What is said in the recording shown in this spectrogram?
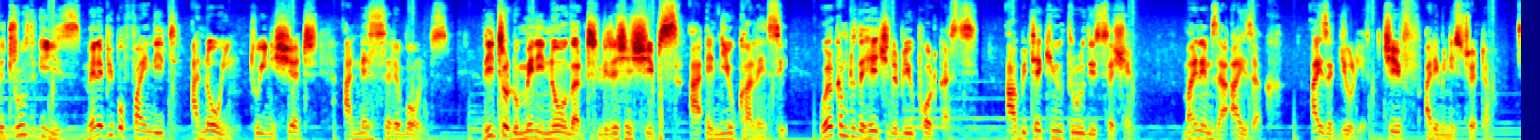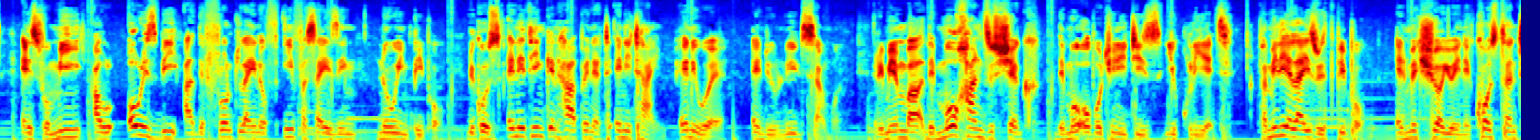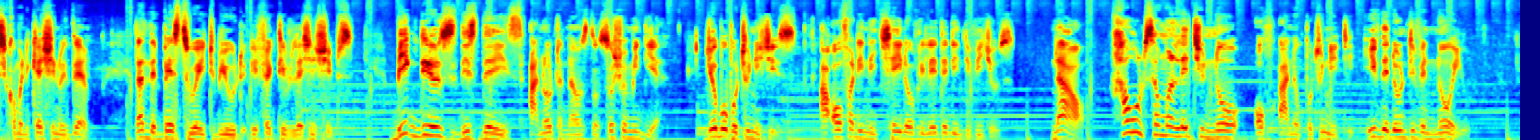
The truth is, many people find it annoying to initiate unnecessary bonds. Little do many know that relationships are a new currency. Welcome to the HW podcast. I'll be taking you through this session. My name's Isaac, Isaac Julius, Chief Administrator. As for me, I will always be at the front line of emphasizing knowing people because anything can happen at any time, anywhere, and you'll need someone. Remember, the more hands you shake, the more opportunities you create. Familiarize with people and make sure you're in a constant communication with them. That's the best way to build effective relationships. Big deals these days are not announced on social media. Job opportunities are offered in a chain of related individuals. Now, how would someone let you know of an opportunity if they don't even know you?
